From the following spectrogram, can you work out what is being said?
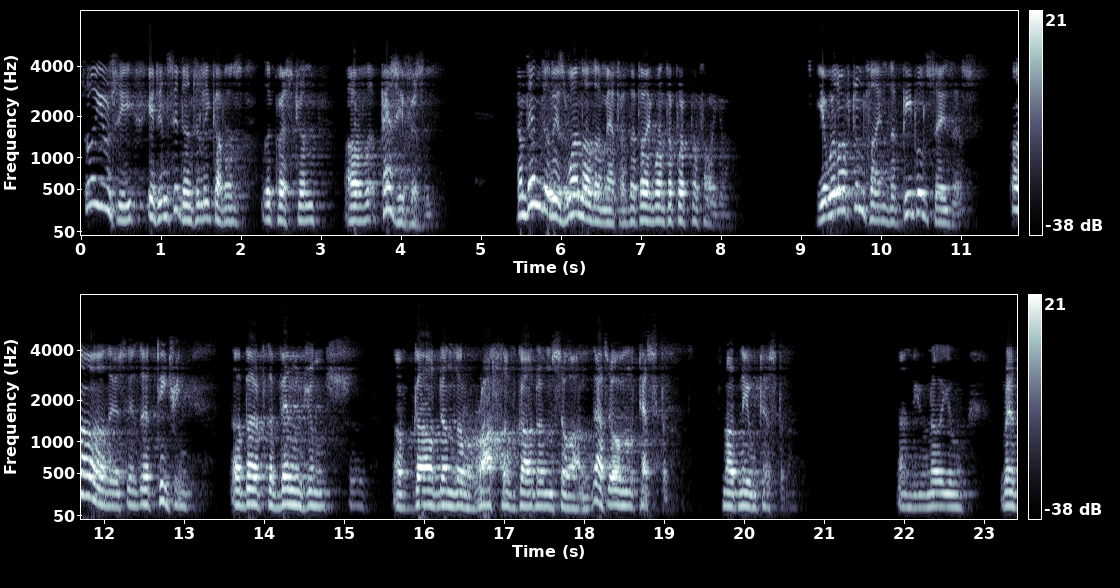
So you see, it incidentally covers the question of pacifism. And then there is one other matter that I want to put before you. You will often find that people say this. Oh, this is a teaching about the vengeance of God and the wrath of God and so on. That's Old Testament. It's not New Testament. And you know, you've read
